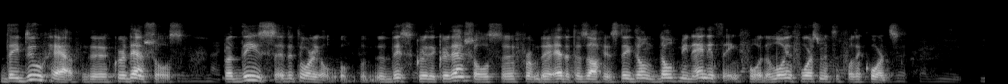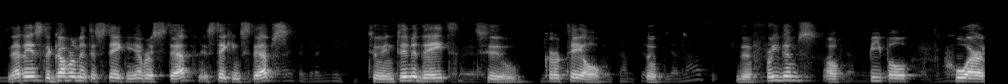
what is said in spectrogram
they do have the credentials, but these editorial, these credentials uh, from the editor's office, they don't don't mean anything for the law enforcement and for the courts. That is, the government is taking every step, is taking steps to intimidate, to curtail the, the freedoms of people who are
